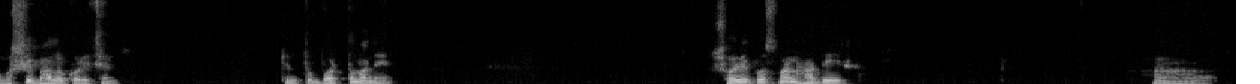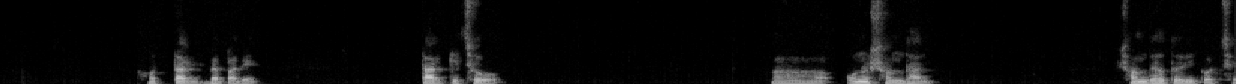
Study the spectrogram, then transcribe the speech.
অবশ্যই ভালো করেছেন। কিন্তু বর্তমানে শরীফ ওসমান হাদির হত্যার ব্যাপারে তার কিছু অনুসন্ধান সন্দেহ তৈরি করছে।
